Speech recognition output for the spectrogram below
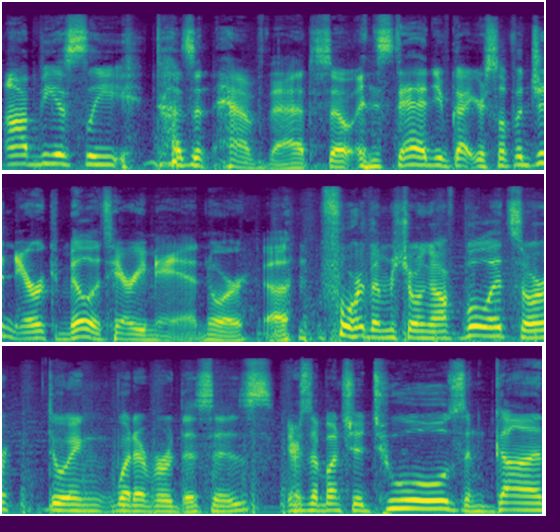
obviously doesn't have that, so instead you've got yourself a generic military man, or uh, four of them showing off bullets or doing whatever this is. There's a bunch of tools and guns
